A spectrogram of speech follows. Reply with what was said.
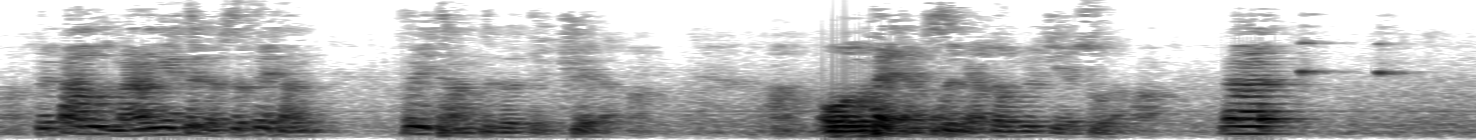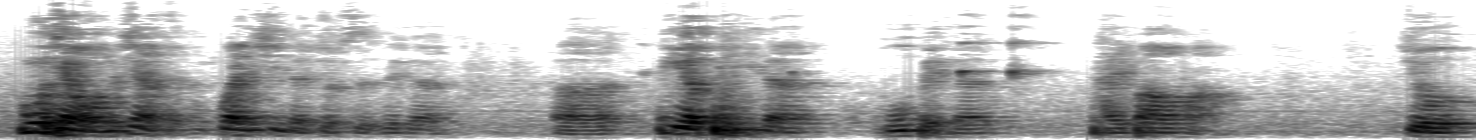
啊，所以大陆拿捏这个是非常非常这个准确的啊啊，我再讲四秒钟就结束了啊。那么目前我们现在很关心的就是这个呃第二批的湖北的台胞哈，就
